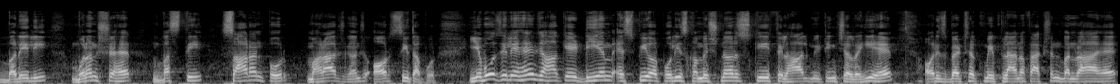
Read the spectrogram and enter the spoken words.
बरेली, बुलंदशहर, बस्ती, सहारनपुर, महाराजगंज और सीतापुर। ये वो ज़िले हैं जहाँ के डीएम, एसपी और पुलिस कमिश्नर्स की फ़िलहाल मीटिंग चल रही है और इस बैठक में प्लान ऑफ़ एक्शन बन रहा है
